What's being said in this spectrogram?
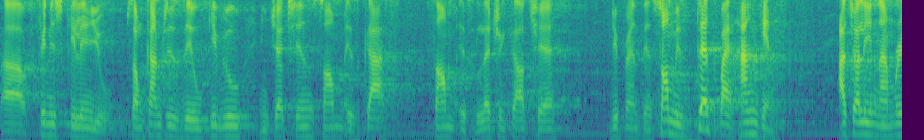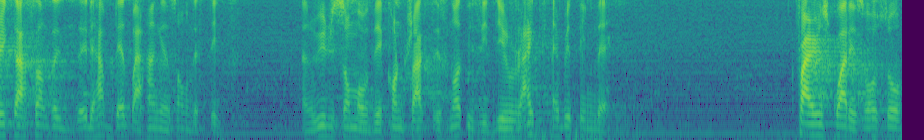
uh, finish killing you. Some countries they will give you injections, some is gas, some is electrical chair, different things. Some is death by hanging. Actually, in America, some, they have death by hanging in some of the states. And read some of the contracts, it's not easy. They write everything there. Firing squad is also,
